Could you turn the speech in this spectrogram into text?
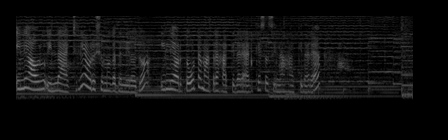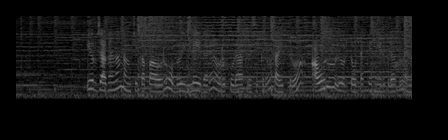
ಇಲ್ಲಿ ಅವರು ಇಲ್ಲ ಆ್ಯಕ್ಚುಲಿ ಅವರು ಶಿವಮೊಗ್ಗದಲ್ಲಿರೋದು. ಇಲ್ಲಿ ಅವ್ರ ತೋಟ ಮಾತ್ರ ಹಾಕಿದ್ದಾರೆ, ಅಡಿಕೆ ಸಸಿನ ಹಾಕಿದ್ದಾರೆ. ಇವ್ರ ಜಾಗನ ನಮ್ಮ ಚಿಕ್ಕಪ್ಪ ಅವರು ಒಬ್ಬರು ಇಲ್ಲೇ ಇದ್ದಾರೆ, ಅವರು ಕೂಡ ಕೃಷಿಕರು, ರೈತರು. ಅವರು ಇವ್ರ ತೋಟಕ್ಕೆ ನೀರು ಬಿಡೋದು ಎಲ್ಲ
